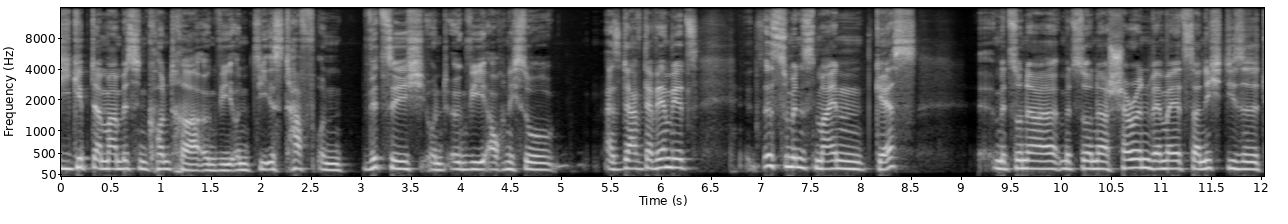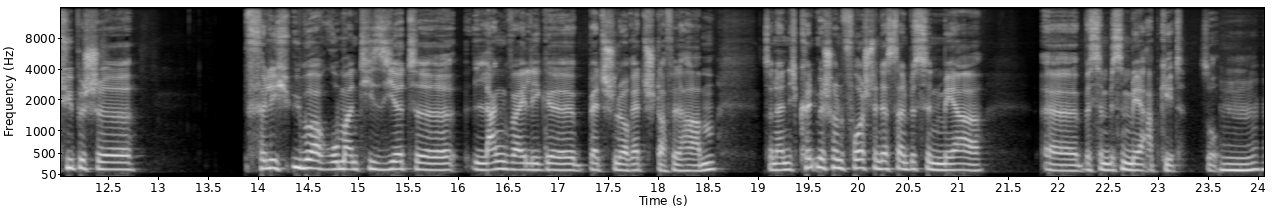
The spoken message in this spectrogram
die gibt da mal ein bisschen Kontra irgendwie und die ist tough und witzig und irgendwie auch nicht so. Also da, da wären wir jetzt, das ist zumindest mein Guess, mit so einer, mit so einer Sharon, wenn wir jetzt da nicht diese typische völlig überromantisierte, langweilige Bachelorette-Staffel haben, sondern ich könnte mir schon vorstellen, dass da ein bisschen mehr, äh, bisschen, bisschen mehr abgeht. So. Mhm.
